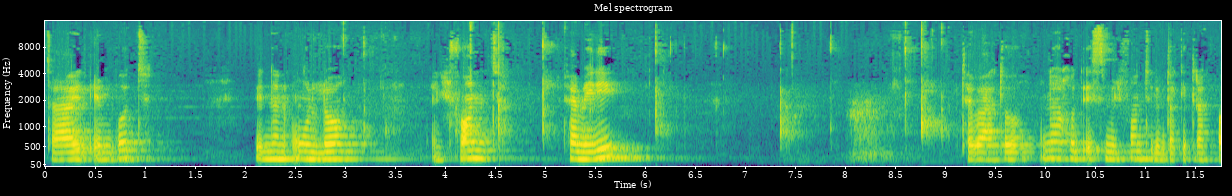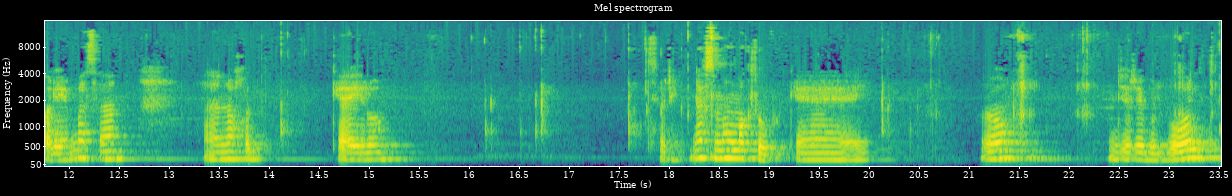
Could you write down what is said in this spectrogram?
style input بدنا نقول له ال font family تبعته. ناخد اسم ال font اللي بدك تركب عليه. مثلا ناخد Cairo. sorry نفس ما هو مكتوب. Cairo. نجرب ال bold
